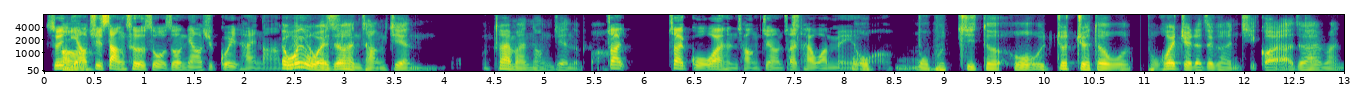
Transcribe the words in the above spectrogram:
所以你要哦去上厕所的时候，你要去柜台拿。我以为这很常见，这还蛮常见的吧？在在国外很常见啊，在台湾没有啊我。我不记得，我我就觉得我不会觉得这个很奇怪啊，这还蛮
